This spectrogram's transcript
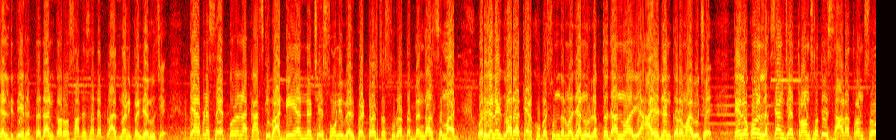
જલ્દીથી રક્તદાન કરો, સાથે સાથે પ્લાઝમાની પણ જરૂર છે. અત્યારે આપણે સૈયદપુરાના કાંસકી વાડની અંદર છે, સોની વેલફેર ટ્રસ્ટ, સુરત બંગાળ સમાજ ઓર્ગેનાઇઝ દ્વારા અત્યારે ખૂબ જ સુંદર મજાનું રક્તદાનનું આજે આયોજન કરવામાં આવ્યું છે. તે લોકોનો લક્ષ્યાંક છે ત્રણસોથી સાડા ત્રણસો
